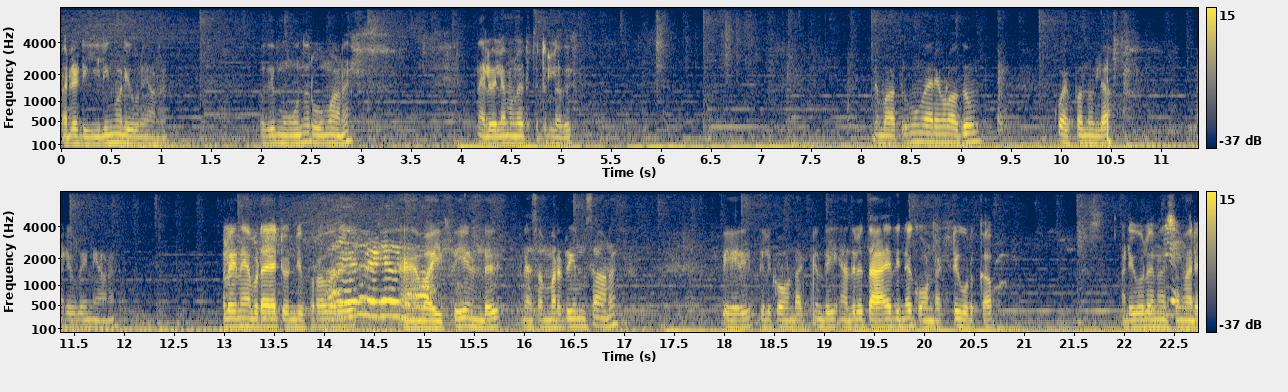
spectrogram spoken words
അവരുടെ ഡീലിങ്ങും അടിപൊളിയാണ്. ഇത് മൂന്ന് റൂമാണ് നിലവിൽ നമ്മൾ എടുത്തിട്ടുള്ളത് പിന്നെ ബാത്റൂമും കാര്യങ്ങളും അതും കുഴപ്പമൊന്നുമില്ല. അടിപൊളി തന്നെയാണ്. അതുപോലെ തന്നെ ഇവിടെ ട്വന്റി ഫോർ അവർ വൈഫൈ ഉണ്ട്. പിന്നെ സമ്മർ ഡ്രീംസ് ആണ്. പേര് ഇതിൽ കോണ്ടാക്ട് ഉണ്ട്. അതിൽ താഴെ ഇതിന്റെ കോണ്ടാക്ട് കൊടുക്കാം. അടിപൊളി തന്നെ വെച്ചാൽ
